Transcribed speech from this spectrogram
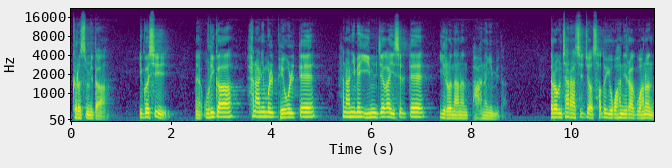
그렇습니다. 이것이 우리가 하나님을 배울 때 하나님의 임재가 있을 때 일어나는 반응입니다. 여러분 잘 아시죠? 사도 요한이라고 하는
